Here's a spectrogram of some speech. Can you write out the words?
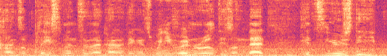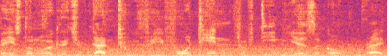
kinds of placements and that kind of thing is when you earn royalties on that, it's usually based on work that you've done 2, 3, 4, 10, 15 years ago, right?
